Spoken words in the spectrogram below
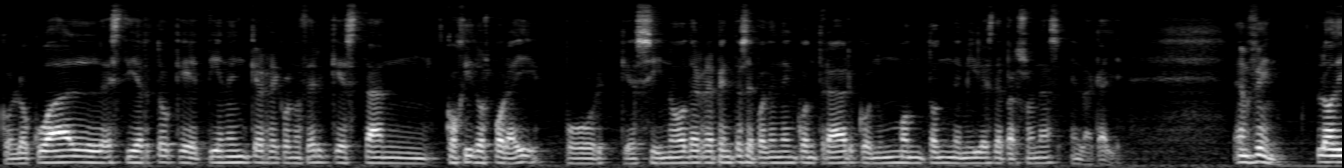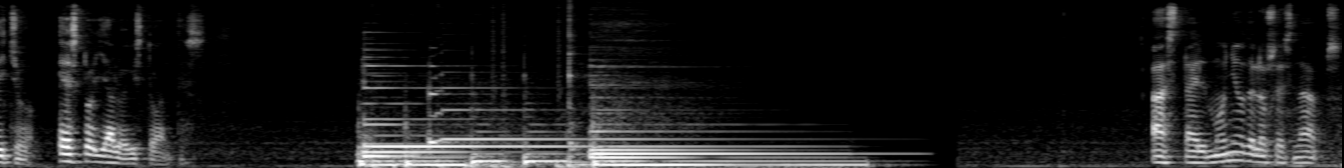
Con lo cual es cierto que tienen que reconocer que están cogidos por ahí porque si no de repente se pueden encontrar con un montón de miles de personas en la calle. En fin, lo dicho, esto ya lo he visto antes. Hasta el moño de los snaps,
